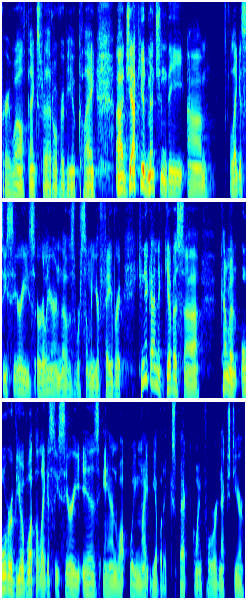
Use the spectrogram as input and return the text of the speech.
Very well. Thanks for that overview, Clay. Uh, Jeff, you had mentioned the um, legacy series earlier, and those were some of your favorite. Can you kind of give us uh, kind of an overview of what the legacy series is and what we might be able to expect going forward next year?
